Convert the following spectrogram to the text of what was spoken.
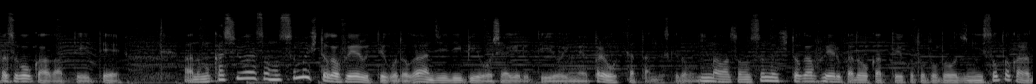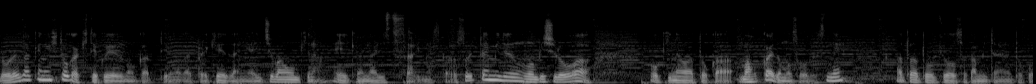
ぱすごく上がっていて。あの昔はその住む人が増えるっていうことが GDP を押し上げるっていう要因がやっぱり大きかったんですけど今はその住む人が増えるかどうかっていうことと同時に外からどれだけの人が来てくれるのかっていうのがやっぱり経済には一番大きな影響になりつつありますからそういった意味での伸びしろは沖縄とか、まあ、北海道もそうですねあとは東京大阪みたいなとこ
